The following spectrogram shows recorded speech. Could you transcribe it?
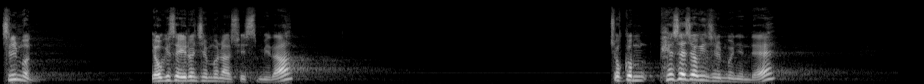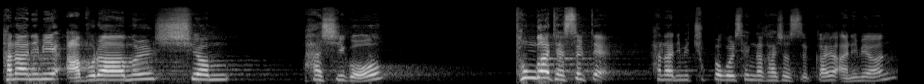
질문. 여기서 이런 질문을 할 수 있습니다. 조금 폐쇄적인 질문인데 하나님이 아브라함을 시험하시고 통과됐을 때 하나님이 축복을 생각하셨을까요? 아니면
